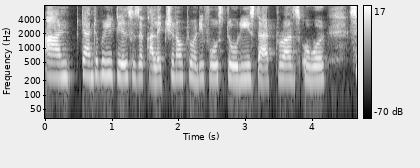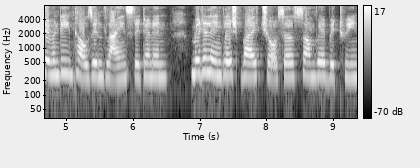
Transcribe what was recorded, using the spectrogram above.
and Canterbury Tales is a collection of 24 stories that runs over 17,000 lines written in Middle English by Chaucer somewhere between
